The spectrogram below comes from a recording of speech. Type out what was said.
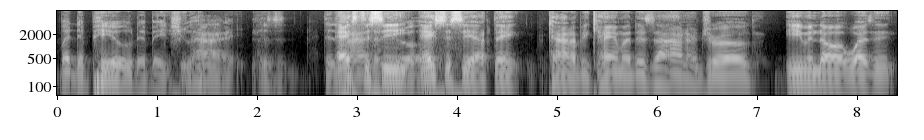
but the pill that makes you high is designer ecstasy. drug. Ecstasy, I think, kind of became a designer drug, even though it wasn't.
